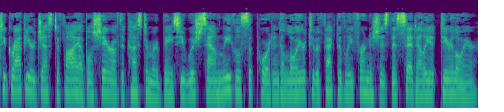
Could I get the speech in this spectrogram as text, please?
To grab your justifiable share of the customer base, you wish sound legal support and a lawyer to effectively furnishes this, said Elliott, Dear Lawyer.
